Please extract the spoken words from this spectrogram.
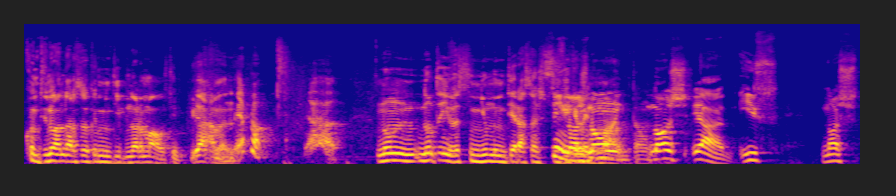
continua a andar o seu caminho tipo normal, tipo, ah, mano, é pá, yeah. não, não teve assim nenhuma interação especificamente Sim, nós não, má, então. Nós, yeah, isso, nós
